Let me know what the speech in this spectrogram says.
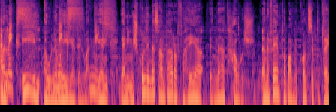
mix إيه الأولوية mix. دلوقتي mix. يعني يعني مش كل الناس عندها رفاهية إنها تحوش أنا فاهم طبعا ال concept بتاعك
